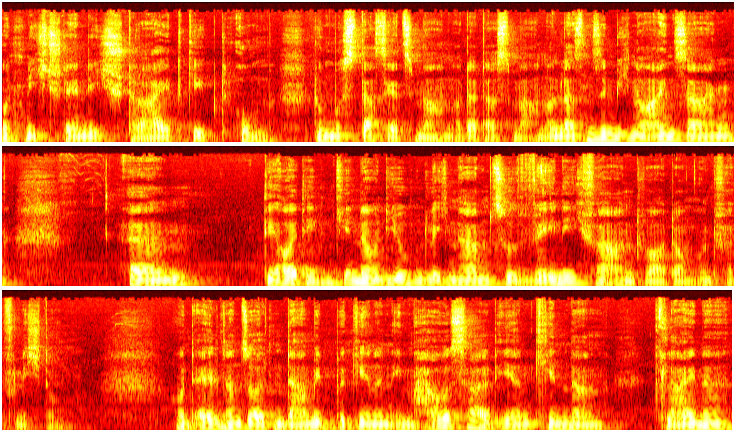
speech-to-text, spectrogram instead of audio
und nicht ständig Streit gibt um, du musst das jetzt machen oder das machen. Und lassen Sie mich noch eins sagen, ähm, die heutigen Kinder und Jugendlichen haben zu wenig Verantwortung und Verpflichtung. Und Eltern sollten damit beginnen, im Haushalt ihren Kindern kleine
